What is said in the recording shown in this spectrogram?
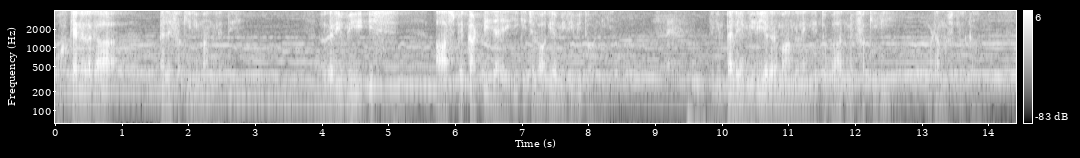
वो कहने लगा, पहले फकीरी मांग लेते हैं। गरीबी इस आस पे काटी जाएगी कि चलो आगे अमीरी भी तो आनी है। लेकिन पहले अमीरी अगर मांग लेंगे तो बाद में फकीरी बड़ा मुश्किल काम है।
